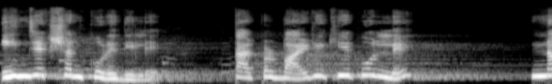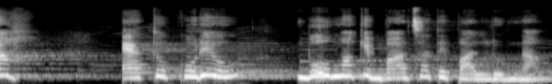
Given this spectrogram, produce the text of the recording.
ইঞ্জেকশন করে দিলে। তারপর বাইরে গিয়ে বললে না এত করেও বৌমাকে বাঁচাতে পারলুম না।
